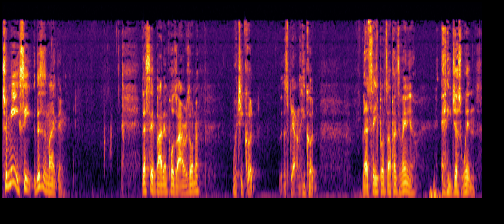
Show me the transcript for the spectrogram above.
To me, see, this is my thing. Let's say Biden pulls out Arizona, which he could. Let's be honest, he could. Let's say he pulls out Pennsylvania, and he just wins.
